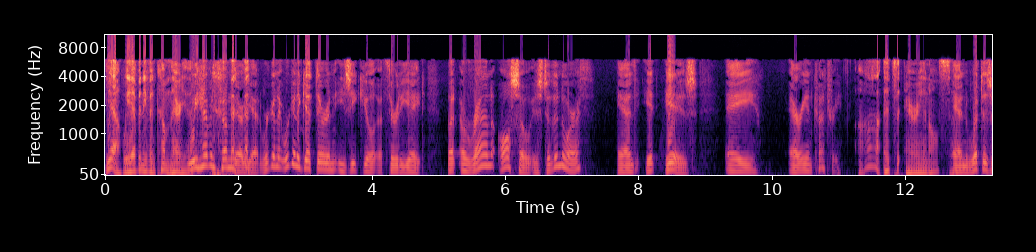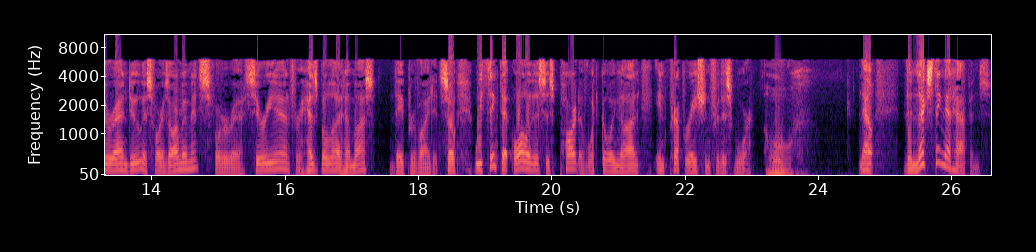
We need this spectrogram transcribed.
Yeah, we haven't even come there yet. We haven't come there yet. We're gonna we're gonna get there in Ezekiel 38. But Iran also is to the north, and it is a Aryan country. ah, it's Aryan also. And what does Iran do as far as armaments for uh, Syria and for Hezbollah and Hamas? They provide it. So we think that all of this is part of what's going on in preparation for this war. oh, Now, the next thing that happens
